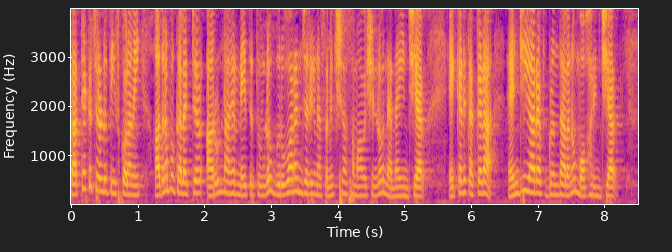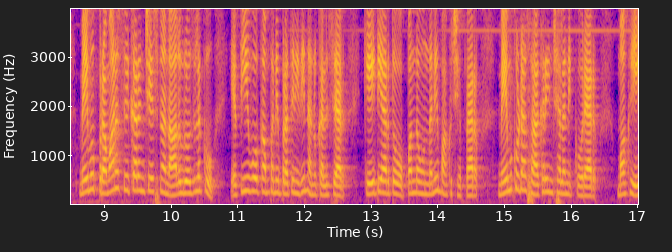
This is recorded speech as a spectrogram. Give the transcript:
ప్రత్యేక చర్యలు తీసుకోవాలని అదనపు కలెక్టర్ అరుణ్ నాయర్ నేతృత్వంలో గురువారం జరిగిన సమీక్షా సమావేశంలో నిర్ణయించారు. ఎక్కడికక్కడ ఎన్జీఆర్ఎఫ్ బృందాలను మోహరించారు. మేము ప్రమాణ స్వీకారం చేసిన నాలుగు రోజులకు ఎఫ్ఈఓ కంపెనీ ప్రతినిధి నన్ను కలిశారు. కేటీఆర్తో ఒప్పందం ఉందని మాకు చెప్పారు. మేము కూడా సహకరించాలని కోరారు. మాకు ఏ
